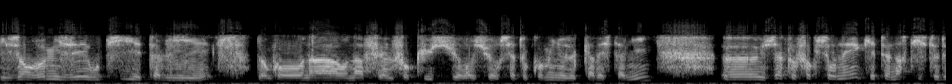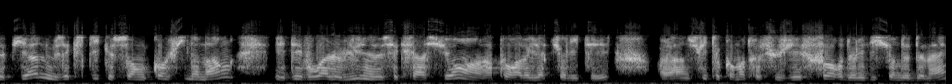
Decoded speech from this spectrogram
ils ont remisé outils établis. Donc on a fait un focus sur cette commune de Cabestany. Euh, Jacques Foxonnet, qui est un artiste de piano, nous explique son confinement et dévoile l'une de ses créations en rapport avec l'actualité. Ensuite, comme autre sujet fort de l'édition de demain,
